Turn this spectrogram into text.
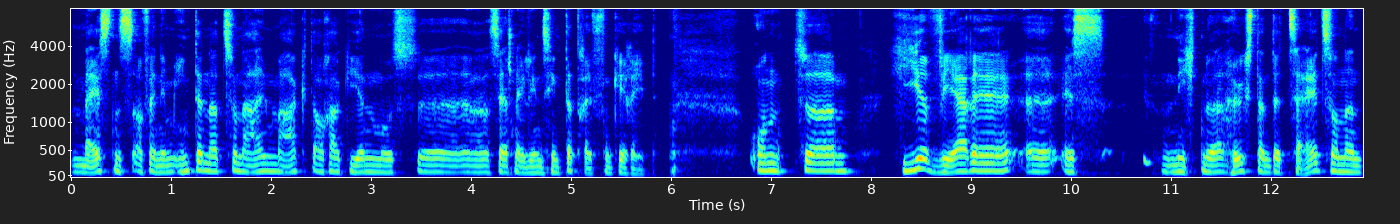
meistens auf einem internationalen Markt auch agieren muss, äh, sehr schnell ins Hintertreffen gerät. Und äh, hier wäre äh, es nicht nur höchst an der Zeit, sondern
